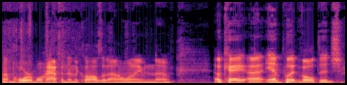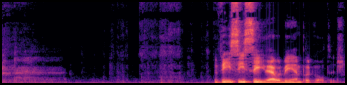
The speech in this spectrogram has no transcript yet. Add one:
Something horrible happened in the closet. I don't want to even know. Okay, uh, input voltage. VCC, that would be input voltage.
